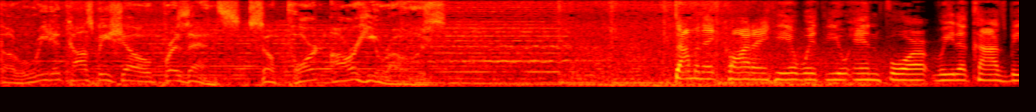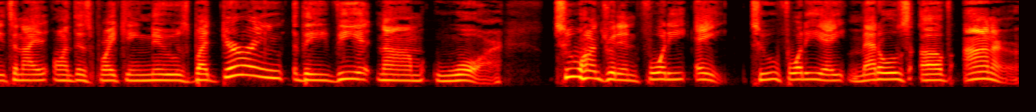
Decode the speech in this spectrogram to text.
The Rita Cosby Show presents Support Our Heroes. Dominic Carter here with you in for Rita Cosby tonight on this breaking news. But during the Vietnam War, 248, 248 medals of honor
